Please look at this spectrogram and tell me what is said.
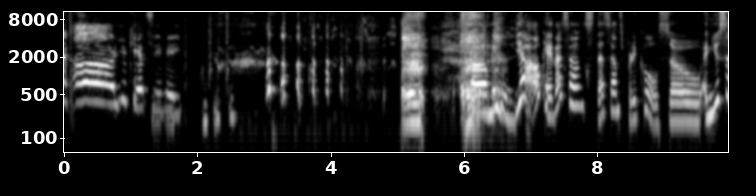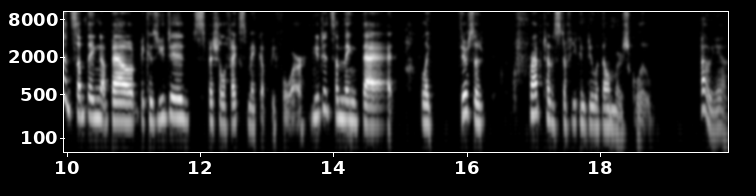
it. Oh, you can't see me. um, yeah, okay, that sounds that sounds pretty cool. So, and you said something about because you did special effects makeup before. You did something mm-hmm. that like there's a crap ton of stuff you can do with Elmer's glue. Oh yeah.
